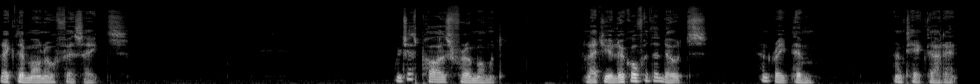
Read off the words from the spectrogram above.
like the monophysites. We'll just pause for a moment let you look over the notes and read them and take that in.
